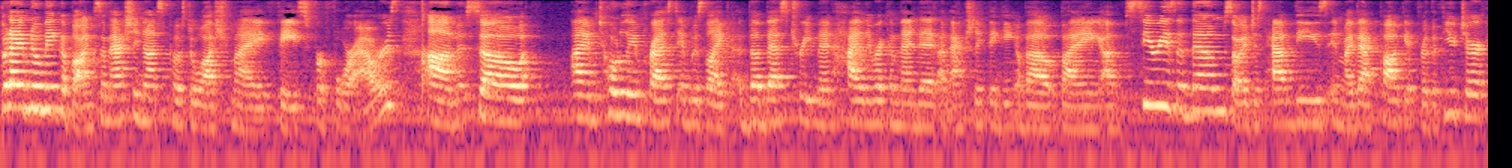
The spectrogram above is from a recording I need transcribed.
but i have no makeup on because i'm actually not supposed to wash my face for four hours um, so I'm totally impressed. It was like the best treatment. Highly recommend it. I'm actually thinking about buying a series of them, so I just have these in my back pocket for the future.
